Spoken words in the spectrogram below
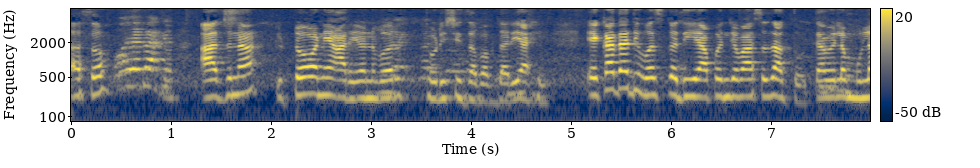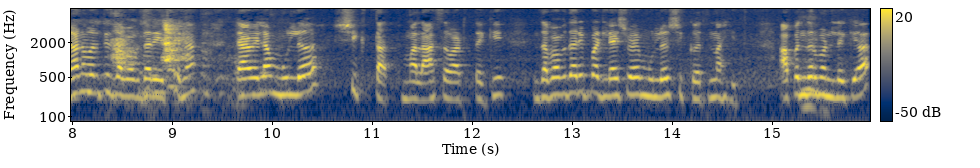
असं? बाकी आज ना किट्टो आणि आर्यनवर थोडीशी जबाबदारी आहे. एखादा दिवस कधी आपण जेव्हा असं जातो त्यावेळेला मुलांवरती जबाबदारी येते ना त्यावेळेला मुलं शिकतात. मला असं वाटतं की जबाबदारी पडल्याशिवाय मुलं शिकत नाहीत. आपण जर म्हणलं की "आ,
